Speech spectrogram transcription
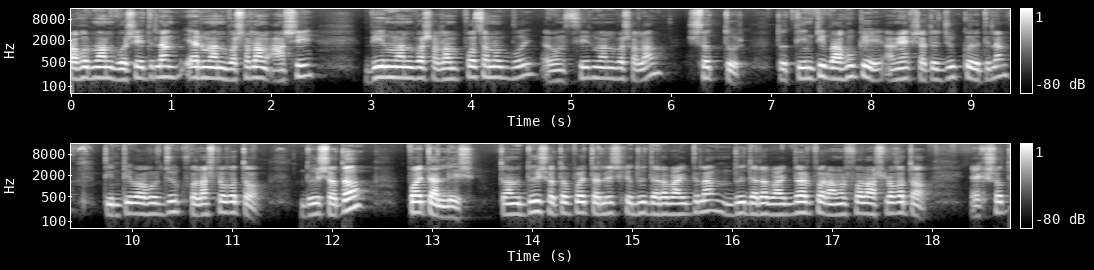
বাহুর মান বসিয়ে দিলাম। এর মান বসালাম আশি। বির মান বসালাম পঁচানব্বই এবং সির মান বসালাম সত্তর। তো তিনটি বাহুকে আমি একসাথে যোগ করে দিলাম। তিনটি বাহুর যোগ ফল আসলো কত? দুই শত পঁয়তাল্লিশ তো আমি দুই শত পঁয়তাল্লিশকে দুই দ্বারা ভাগ দিলাম। দুই দ্বারা ভাগ দেওয়ার পর আমার ফল আসলো কত? একশত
